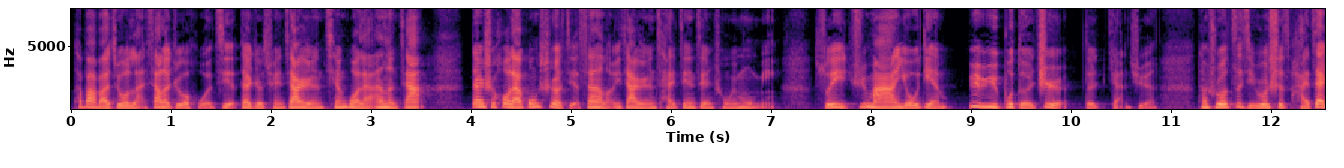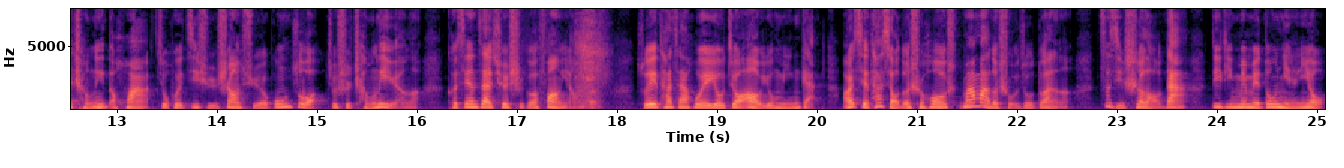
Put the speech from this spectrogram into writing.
他爸爸就揽下了这个活计，带着全家人迁过来安了家。但是后来公社解散了，一家人才渐渐成为牧民，所以驹麻有点郁郁不得志的感觉。他说自己若是还在城里的话，就会继续上学工作，就是城里人了。可现在却是个放羊的，所以他才会又骄傲又敏感。而且他小的时候，妈妈的手就断了，自己是老大，弟弟妹妹都年幼。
